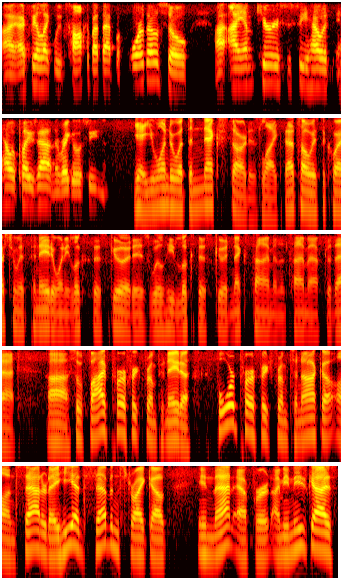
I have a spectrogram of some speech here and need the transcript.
I, I feel like we've talked about that before, though. So I, I am curious to see how it how it plays out in the regular season. Yeah, you wonder what the next start is like. That's always the question with Pineda when he looks this good: is will he look this good next time and the time after that? Uh, so five perfect from Pineda, four perfect from Tanaka on Saturday. He had seven strikeouts in that effort. I mean, these guys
